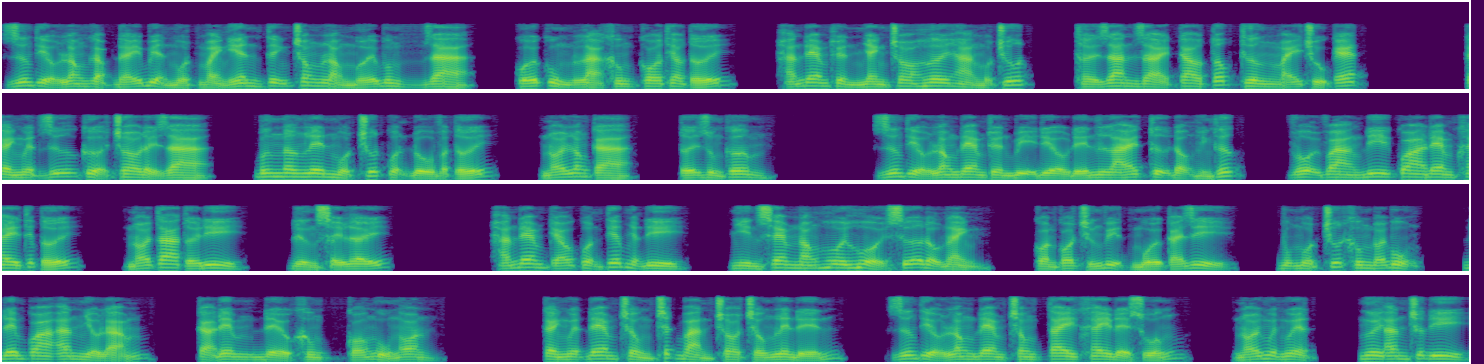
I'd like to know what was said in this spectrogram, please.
Dương tiểu long gặp đáy biển một mảnh yên tĩnh trong lòng mới bung ra, cuối cùng là không co theo tới, hắn đem thuyền nhanh cho hơi hàng một chút, thời gian dài cao tốc thương máy chủ két. Cảnh nguyệt giữ cửa cho đẩy ra bưng nâng lên một chút cuộn đồ và tới, nói, long ca, tới dùng cơm. Dương tiểu long đem thuyền bị điều đến lái tự động hình thức, vội vàng đi qua đem khay tiếp tới, nói, ta tới đi, đừng xấy lấy. Hắn đem kéo cuộn tiếp nhận đi, nhìn xem nóng hôi hổi sữa đậu nành, còn có trứng vịt muối cái gì, bụng một chút không đói bụng, đêm qua ăn nhiều lắm, cả đêm đều không có ngủ ngon. Cảnh nguyệt đem chồng chất bàn cho trống lên đến, dương tiểu long đem trong tay khay để xuống, nói nguyện nguyện ngươi ăn trước đi,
